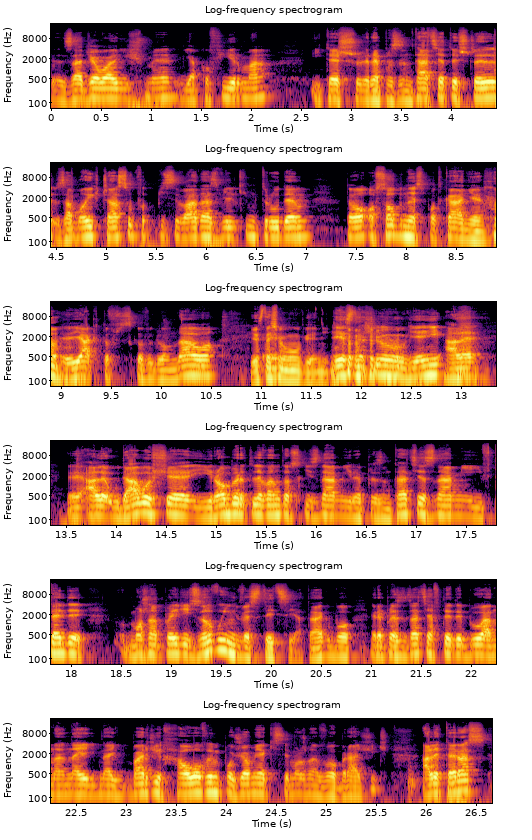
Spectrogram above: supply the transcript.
y, zadziałaliśmy jako firma i też reprezentacja to jeszcze za moich czasów podpisywana z wielkim trudem. To osobne spotkanie, jak to wszystko wyglądało. Jesteśmy umówieni. Jesteśmy umówieni, ale, ale udało się i Robert Lewandowski z nami, reprezentacja z nami i wtedy można powiedzieć, znowu inwestycja, tak? bo reprezentacja wtedy była na naj, najbardziej hałowym poziomie, jaki sobie można wyobrazić, ale teraz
